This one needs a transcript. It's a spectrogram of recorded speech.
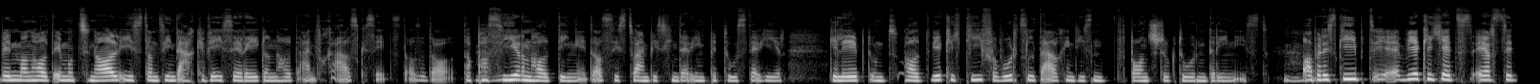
wenn man halt emotional ist, dann sind auch gewisse Regeln halt einfach ausgesetzt. Also da, da mhm. passieren halt Dinge. Das ist so ein bisschen der Impetus, der hier gelebt und halt wirklich tief verwurzelt auch in diesen Verbandsstrukturen drin ist. Mhm. Aber es gibt äh, wirklich jetzt erste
